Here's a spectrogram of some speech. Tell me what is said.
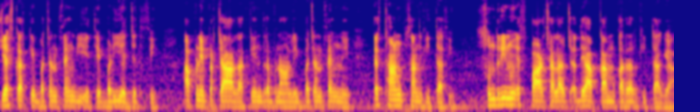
ਜਿਸ ਕਰਕੇ ਬਚਨ ਸਿੰਘ ਦੀ ਇੱਥੇ ਬੜੀ ਇੱਜ਼ਤ ਸੀ। ਆਪਣੇ ਪ੍ਰਚਾਰ ਦਾ ਕੇਂਦਰ ਬਣਾਉਣ ਲਈ ਬਚਨ ਸਿੰਘ ਨੇ ਇਸ ਥਾਂ ਨੂੰ ਪਸੰਦ ਕੀਤਾ ਸੀ। ਸੁੰਦਰੀ ਨੂੰ ਇਸ ਪਾਠਸ਼ਾਲਾ ਵਿੱਚ ਅਧਿਆਪਕਾ ਮੁਕਰਰ ਕੀਤਾ ਗਿਆ।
